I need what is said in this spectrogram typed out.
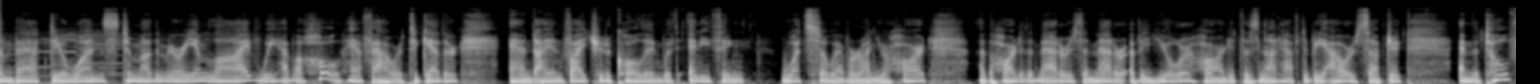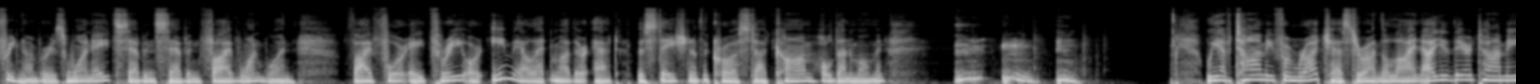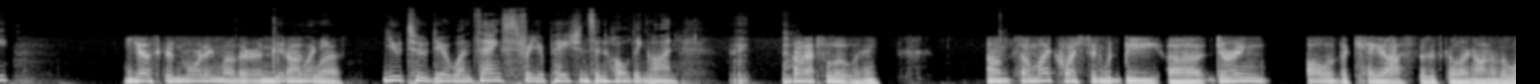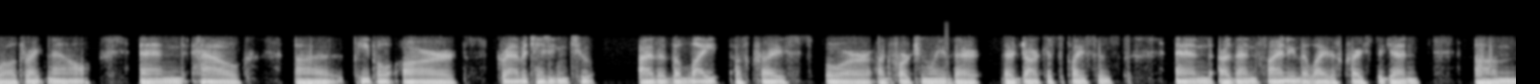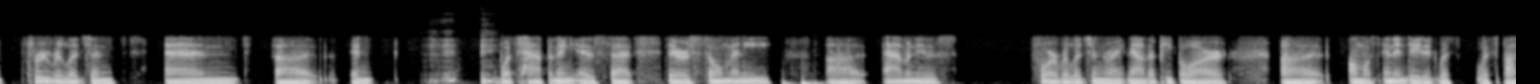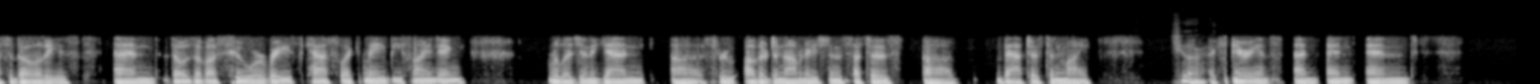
Welcome back, dear ones, to Mother Miriam Live. We have a whole half hour together, and I invite you to call in with anything whatsoever on your heart. Uh, the heart of the matter is the matter of your heart. It does not have to be our subject. And the toll free number is 1 877 511 5483 or email at mother at thestationofthecross.com. Hold on a moment. We have Tommy from Rochester on the line. Are you there, Tommy? Yes. Good morning, Mother, and good God morning. bless. You too, dear one. Thanks for your patience in holding on. Oh, absolutely. Um, so my question would be: uh, during all of the chaos that is going on in the world right now, and how uh, people are gravitating to either the light of Christ or, unfortunately, their their darkest places, and are then finding the light of Christ again um, through religion, and uh, and what's happening is that there are so many uh, avenues for religion right now that people are uh, almost inundated with with possibilities, and those of us who were raised Catholic may be finding religion again uh, through other denominations such as uh, Baptist in my sure. experience, and and and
